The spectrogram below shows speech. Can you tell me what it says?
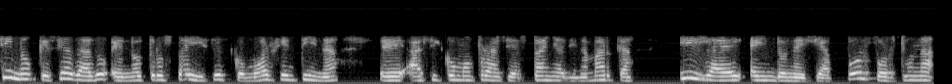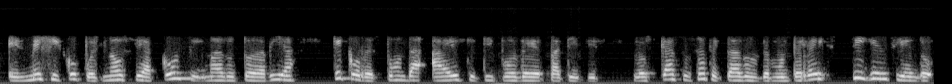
sino que se ha dado en otros países como Argentina, eh, así como Francia, España, Dinamarca, Israel e Indonesia. Por fortuna, en México, pues no se ha confirmado todavía que corresponda a ese tipo de hepatitis. Los casos afectados de Monterrey siguen siendo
